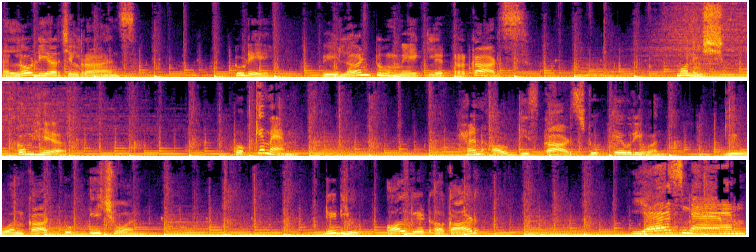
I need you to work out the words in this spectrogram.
Hello dear childrens today we learn to make letter cards Manish come here okay ma'am hand out this cards to everyone give one card to each one Did you all get a card? Yes, ma'am.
